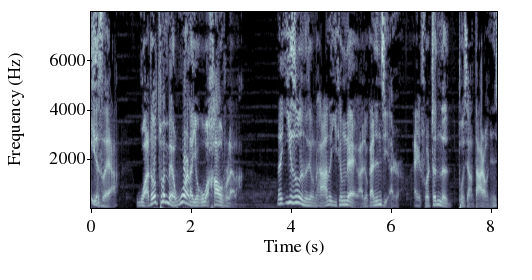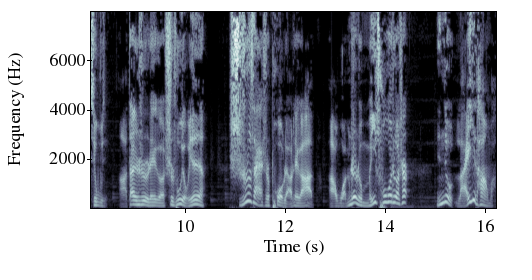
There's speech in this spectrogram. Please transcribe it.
意思呀？我都钻被窝了，又给我薅出来了。”那伊斯顿的警察呢，一听这个就赶紧解释：“哎，说真的不想打扰您休息啊，但是这个事出有因啊，实在是破不了这个案子啊，我们这就没出过这事儿。”您就来一趟吧，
